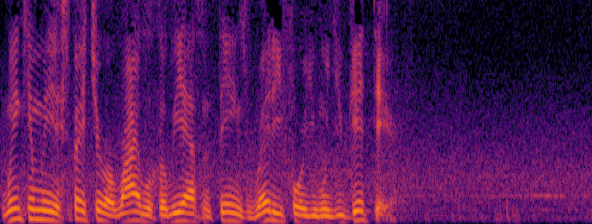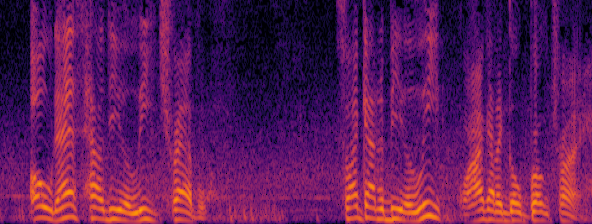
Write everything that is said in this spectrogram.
when can we expect your arrival? Because we have some things ready for you when you get there. Oh, that's how the elite travel. So I got to be elite or I got to go broke trying.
